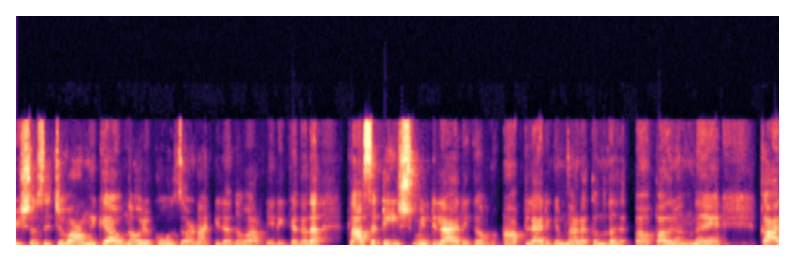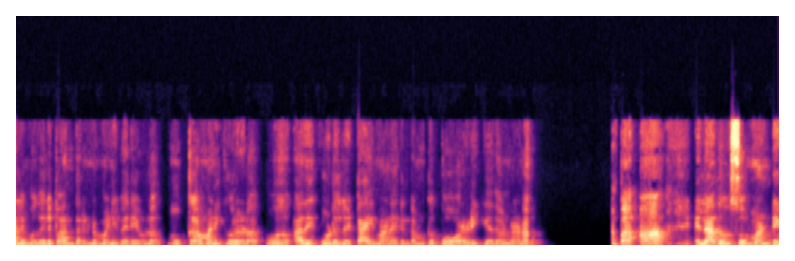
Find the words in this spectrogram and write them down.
വിശ്വസിച്ച് വാങ്ങിക്കാവുന്ന ഒരു കോഴ്സാണ് ഇതെന്ന് പറഞ്ഞിരിക്കുന്നത്. ക്ലാസ് ടീഷ്മിന്റിലായിരിക്കും ആപ്പിലായിരിക്കും നടക്കുന്നത്. പതിനൊന്ന് കാൽ മുതൽ പന്ത്രണ്ട് മണി വരെയുള്ള മുക്കാൽ മണിക്കൂറുകൾ അതിൽ കൂടുതൽ ടൈം ആണെങ്കിൽ നമുക്ക് ബോറടിക്കുക അതുകൊണ്ടാണ് അപ്പൊ ആ എല്ലാ ദിവസവും മൺഡേ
